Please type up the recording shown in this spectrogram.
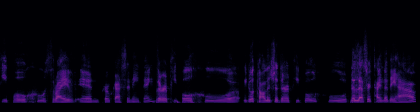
people who thrive in procrastinating. There are people who we do acknowledge that there are people who the lesser time that they have,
